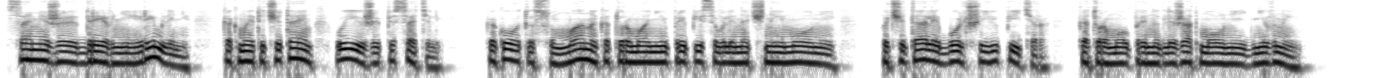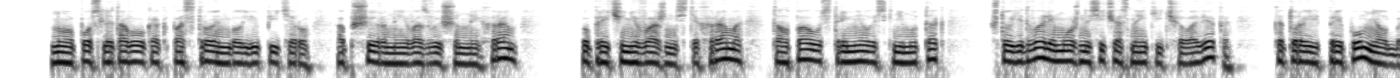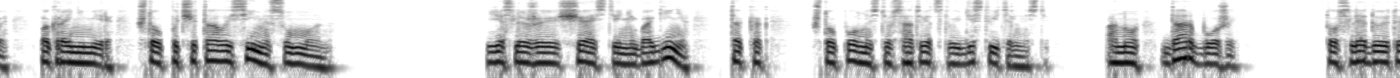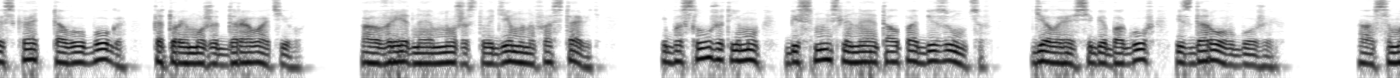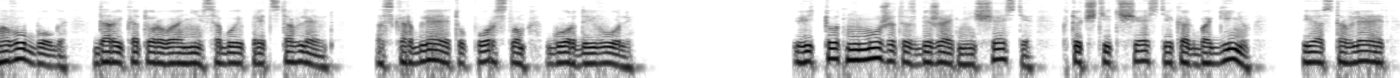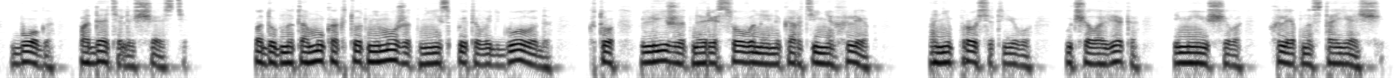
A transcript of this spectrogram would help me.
Сами же древние римляне, как мы это читаем у их же писателей, какого-то суммана, которому они приписывали ночные молнии, почитали больше Юпитера, которому принадлежат молнии дневные. Но после того, как построен был Юпитеру обширный и возвышенный храм — по причине важности храма толпа устремилась к нему так, что едва ли можно сейчас найти человека, который припомнил бы, по крайней мере, что почиталось имя Суммана. Если же счастье не богиня, так как, что полностью соответствует действительности, оно дар Божий, то следует искать того Бога, который может даровать его, а вредное множество демонов оставить, ибо служит ему бессмысленная толпа безумцев, делая себе богов и здоров Божиих, а самого Бога, дары которого они собой представляют, оскорбляет упорством гордой воли. Ведь тот не может избежать несчастья, кто чтит счастье как богиню и оставляет Бога, подателя счастья, подобно тому, как тот не может не испытывать голода, кто лижет нарисованный на картине хлеб, а не просит его у человека, имеющего хлеб настоящий.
